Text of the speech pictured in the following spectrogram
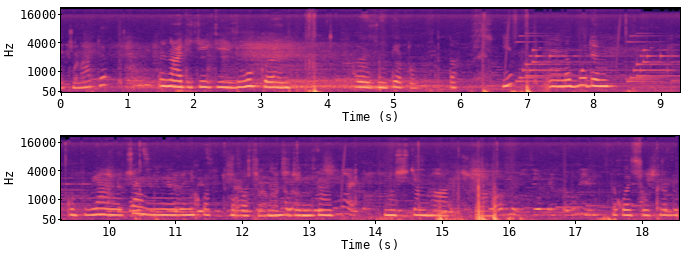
починати. Знаєте, тільки звук е, з. Так. І ми будемо купуємо ця, мені вже не хватить грошей, значить я не знаю, ну чим грати. що. Я хочу украду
